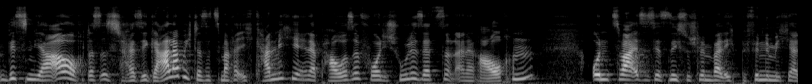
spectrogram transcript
wissen ja auch, das ist scheißegal, ob ich das jetzt mache. Ich kann mich hier in der Pause vor die Schule setzen und eine rauchen. Und zwar ist es jetzt nicht so schlimm, weil ich befinde mich ja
